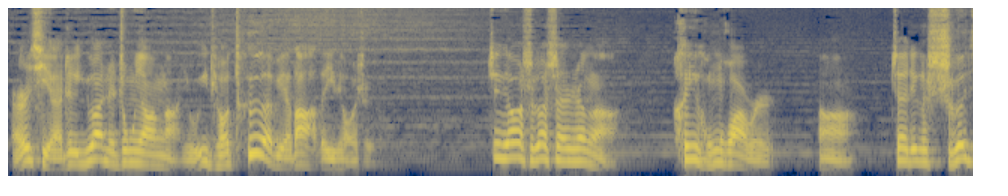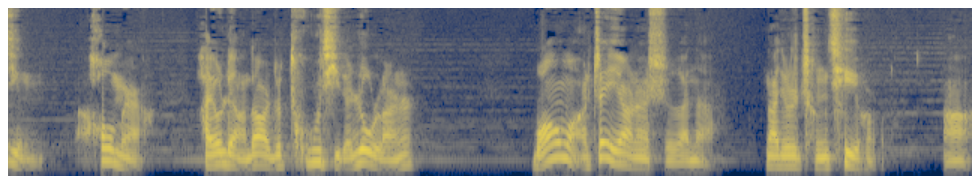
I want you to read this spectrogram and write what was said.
而且这个院子中央啊，有一条特别大的一条蛇。这条蛇身上啊，黑红花纹啊，在这个蛇颈后面啊，还有两道就凸起的肉棱。往往这样的蛇呢，那就是成气候了啊。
